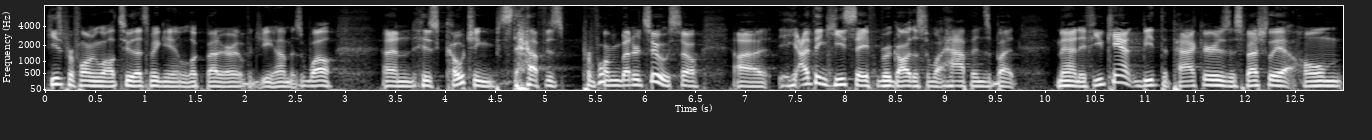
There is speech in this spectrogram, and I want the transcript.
he's performing well too. That's making him look better of a GM as well and his coaching staff is performing better too. So uh, he, I think he's safe regardless of what happens. But man, if you can't beat the Packers, especially at home,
